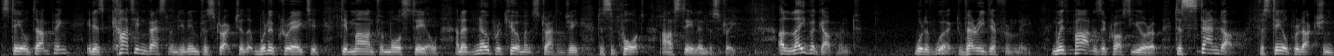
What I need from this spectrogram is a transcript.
steel dumping. It has cut investment in infrastructure that would have created demand for more steel and had no procurement strategy to support our steel industry. A Labour government would have worked very differently with partners across Europe to stand up for steel production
